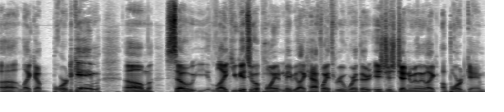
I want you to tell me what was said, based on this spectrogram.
uh, like a board game. Um, so like you get to a point maybe like halfway through where there is just genuinely like a board game,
